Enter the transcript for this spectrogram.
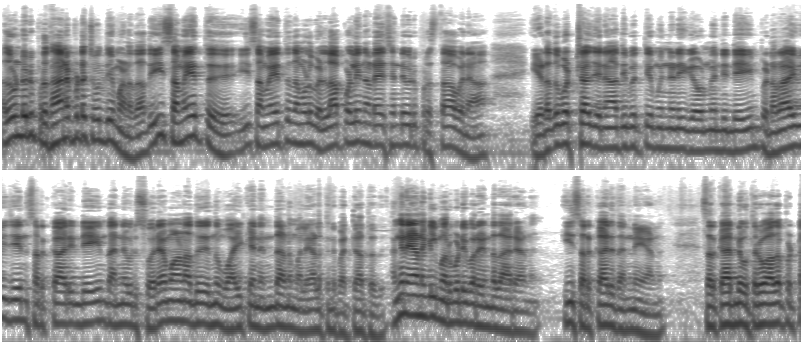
അതുകൊണ്ട് ഒരു പ്രധാനപ്പെട്ട ചോദ്യമാണത്. അത് ഈ സമയത്ത് ഈ സമയത്ത് നമ്മൾ വെള്ളാപ്പള്ളി നടേശന്റെ ഒരു പ്രസ്താവന ഇടതുപക്ഷ ജനാധിപത്യ മുന്നണി ഗവൺമെന്റിന്റെയും പിണറായി വിജയൻ സർക്കാരിന്റെയും തന്നെ ഒരു സ്വരമാണത് എന്ന് വായിക്കാൻ എന്താണ് മലയാളത്തിന് പറ്റാത്തത്? അങ്ങനെയാണെങ്കിൽ മറുപടി പറയേണ്ടത് ആരാണ്? ഈ സർക്കാർ തന്നെയാണ്. സർക്കാരിന്റെ ഉത്തരവാദപ്പെട്ട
